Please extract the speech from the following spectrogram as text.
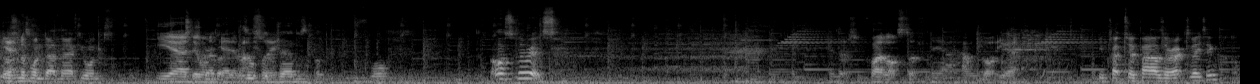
There's another one down there if you want. Yeah, I do want to get it. him There's also gems on the floor. Oh, so there is. There's actually quite a lot of stuff in here I haven't got yet. Your klepto powers are activating. Oh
